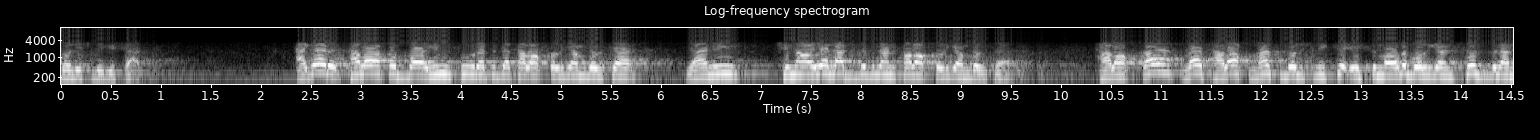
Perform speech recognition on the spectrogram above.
bo'lishligi shart. Agar taloqi boyin suratida taloq qilgan bo'lsa ya'ni kinoya labzi bilan taloq qilgan bo'lsa taloqqa va taloq mas bo'lishlikka ehtimoli bo'lgan so'z bilan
